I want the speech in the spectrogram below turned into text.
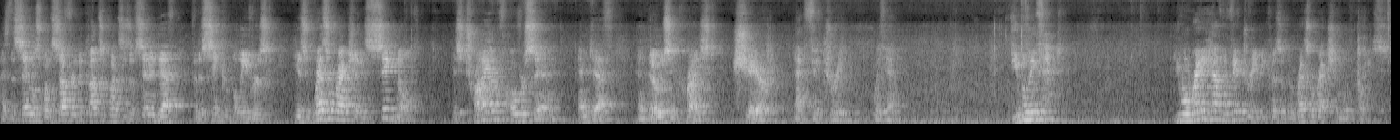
As the sinless one suffered the consequences of sin and death for the sake of believers, his resurrection signaled his triumph over sin and death, and those in Christ share that victory with him. Do you believe that? You already have the victory because of the resurrection with Christ.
